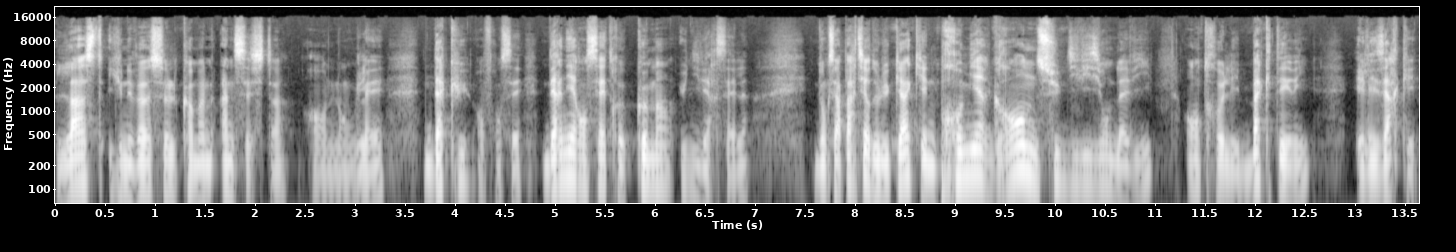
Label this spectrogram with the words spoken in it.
Last Universal Common Ancestor en anglais, DACU en français, dernier ancêtre commun universel. Donc c'est à partir de Lucas qu'il y a une première grande subdivision de la vie entre les bactéries et les archées,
